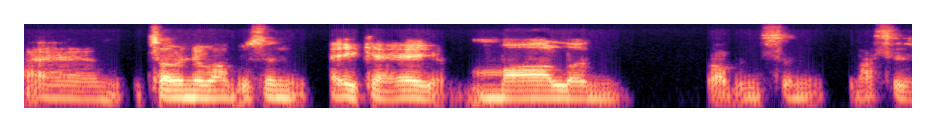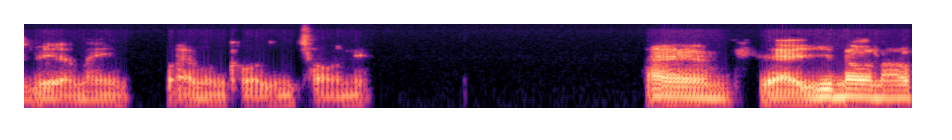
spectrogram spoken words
um, Tony Robinson, aka Marlon Robinson, that's his real name, but everyone calls him Tony. Um, yeah, you know now.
